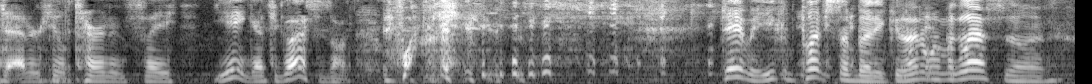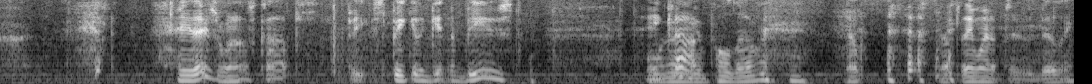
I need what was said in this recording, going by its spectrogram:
Dad, or he'll turn and say, "You ain't got your glasses on." Damn it! You can punch somebody because I don't have my glasses on. Hey, there's one of those cops. Speaking of getting abused. Hey, We're cop. get pulled over. Nope. nope. They went up to the building.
